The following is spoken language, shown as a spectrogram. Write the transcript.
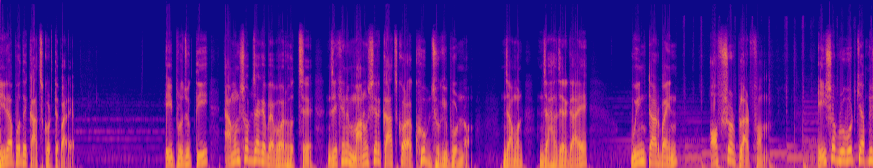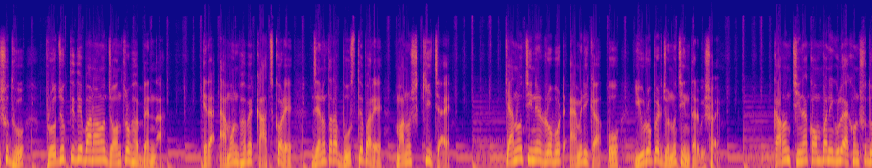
নিরাপদে কাজ করতে পারে। এই প্রযুক্তি এমন সব জায়গায় ব্যবহার হচ্ছে যেখানে মানুষের কাজ করা খুব ঝুঁকিপূর্ণ, যেমন জাহাজের গায়ে উইন্ড টারবাইন অফশোর প্ল্যাটফর্ম। এইসব রোবটকে আপনি শুধু প্রযুক্তি দিয়ে বানানো যন্ত্র ভাববেন না এরা এমনভাবে কাজ করে যেন তারা বুঝতে পারে মানুষ কি চায়। কেন চীনের রোবট আমেরিকা ও ইউরোপের জন্য চিন্তার বিষয়? কারণ চীনা কোম্পানিগুলো এখন শুধু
